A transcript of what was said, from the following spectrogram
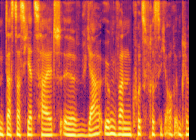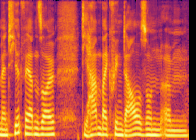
und dass das jetzt halt äh, ja irgendwann kurzfristig auch implementiert werden soll. Die haben bei Qingdao so ein ähm,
